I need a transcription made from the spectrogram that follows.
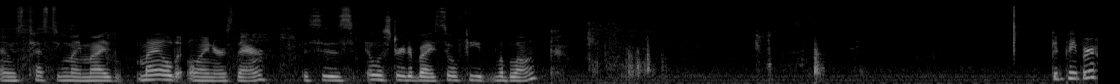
I was testing my mild, mild liners there. This is illustrated by Sophie LeBlanc. Good paper,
